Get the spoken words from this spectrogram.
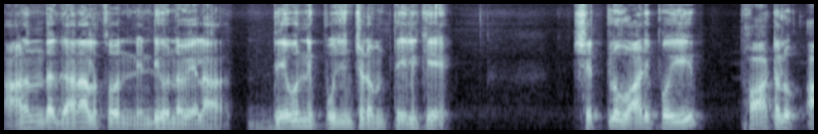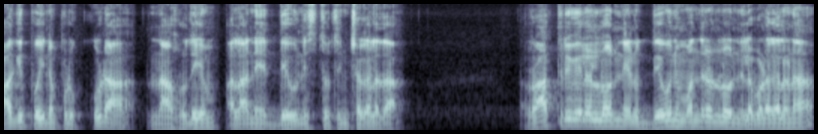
ఆనందగానాలతో నిండి ఉన్న వేళ దేవుణ్ణి పూజించడం తేలికే. చెట్లు వాడిపోయి పాటలు ఆగిపోయినప్పుడు కూడా నా హృదయం అలానే దేవుని స్తుతించగలదా? రాత్రి వేళల్లో నేను దేవుని మందిరంలో నిలబడగలనా?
